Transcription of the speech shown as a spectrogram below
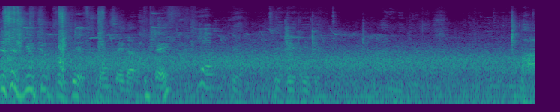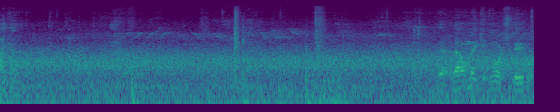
This is YouTube for kids. Don't say that, okay? Here, here, here, here, here. Ah, I got it. That'll make it more stable.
